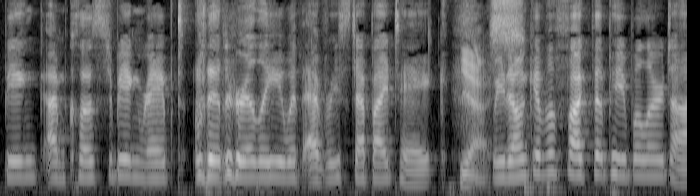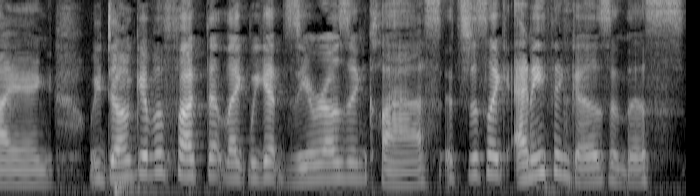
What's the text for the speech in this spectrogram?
being I'm close to being raped literally with every step I take. Yes. We don't give a fuck that people are dying. We don't give a fuck that like we get zeros in class. It's just like anything goes in this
